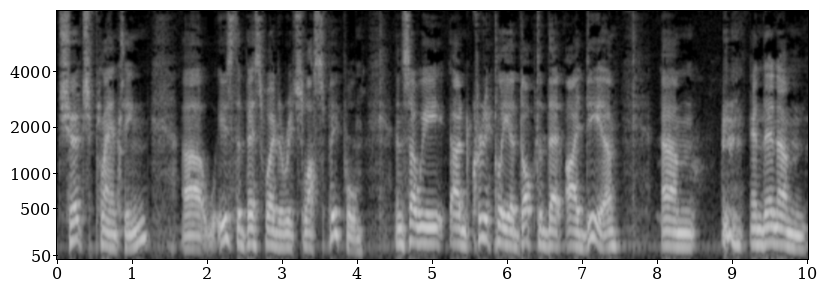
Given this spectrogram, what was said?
church planting. Uh, is the best way to reach lost people, and so we uncritically adopted that idea, um, and then um,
